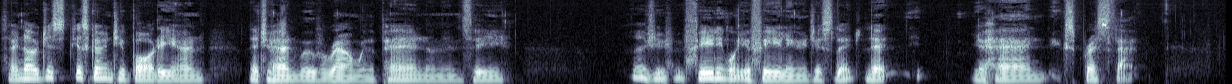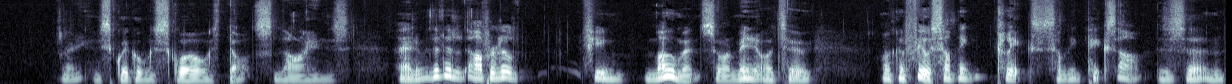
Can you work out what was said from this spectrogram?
So no, just just go into your body and let your hand move around with a pen, and then see as you're feeling what you're feeling, and just let let your hand express that. Right? Squiggles, squirrels, dots, lines, and a little, after a little few moments or a minute or two, one can feel something clicks, something picks up. There's a certain,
